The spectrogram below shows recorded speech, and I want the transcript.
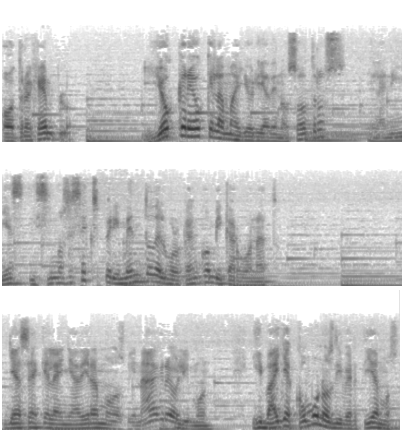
Otro ejemplo. Yo creo que la mayoría de nosotros en la niñez hicimos ese experimento del volcán con bicarbonato. Ya sea que le añadiéramos vinagre o limón. Y vaya cómo nos divertíamos.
